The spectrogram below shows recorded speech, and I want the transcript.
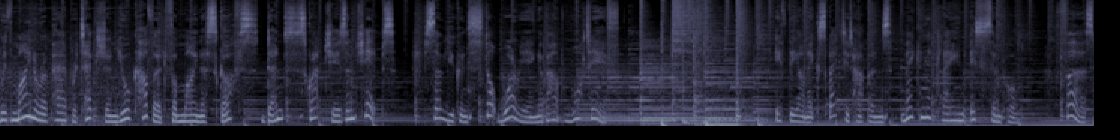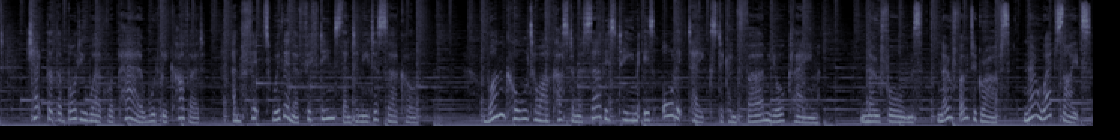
With minor repair protection, you're covered for minor scuffs, dents, scratches and chips, so you can stop worrying about what if. If the unexpected happens, making a claim is simple. First, check that the bodywork repair would be covered and fits within a 15 centimetre circle. One call to our customer service team is all it takes to confirm your claim. No forms, no photographs, no websites,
